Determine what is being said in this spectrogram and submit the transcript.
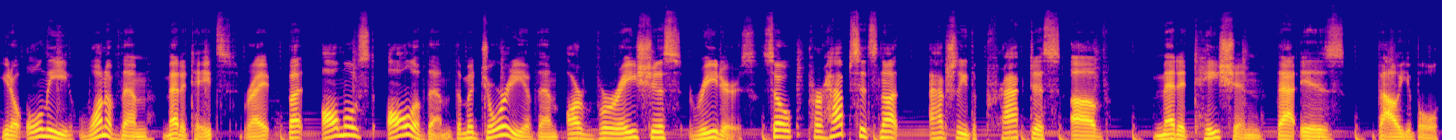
you know, only one of them meditates, right? But almost all of them, the majority of them, are voracious readers. So perhaps it's not actually the practice of meditation that is valuable,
